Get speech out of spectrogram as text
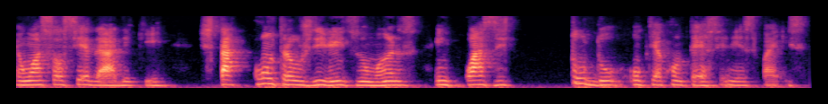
é uma sociedade que está contra os direitos humanos em quase tudo o que acontece nesse país,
